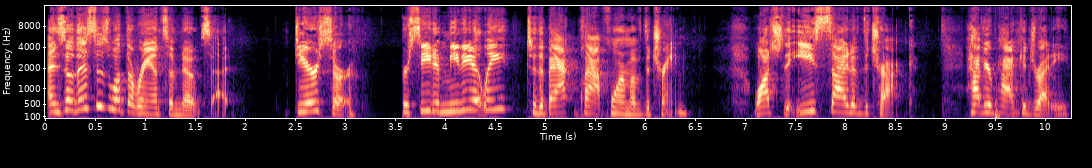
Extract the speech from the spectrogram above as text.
And so this is what the ransom note said. Dear sir, proceed immediately to the back platform of the train. Watch the east side of the track. Have your package ready.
